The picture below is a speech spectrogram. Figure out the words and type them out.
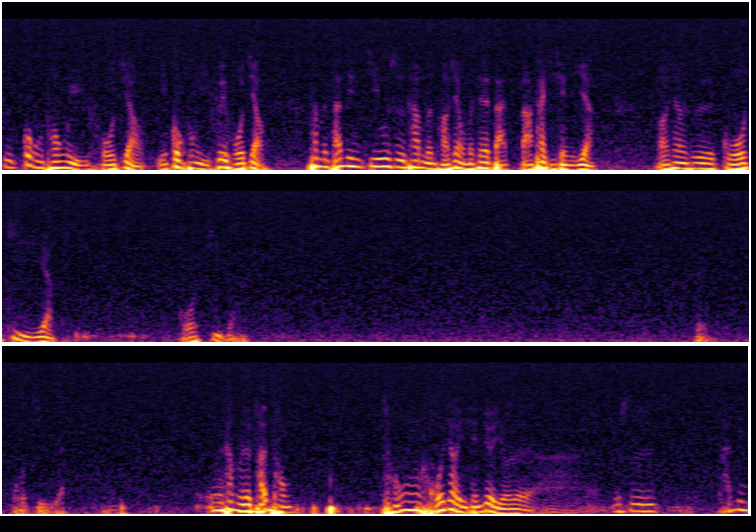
是共通于佛教，也共通于非佛教，他们禅定几乎是他们好像我们现在打打太极拳一样，好像是国际一样，国际一样，对，国际一样，因为他们的传统从佛教以前就有了，就是禅定，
